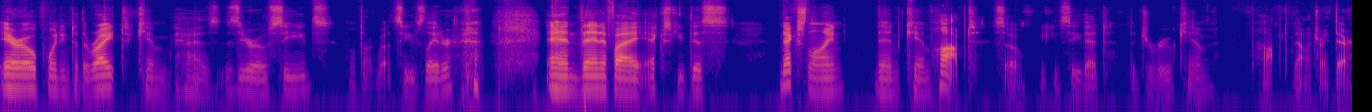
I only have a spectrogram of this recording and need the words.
arrow pointing to the right. Kim has zero seeds. We'll talk about seeds later. and then if I execute this next line, then Kim hopped. So you can see that the Jeroo Kim hopped. Now it's right there.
